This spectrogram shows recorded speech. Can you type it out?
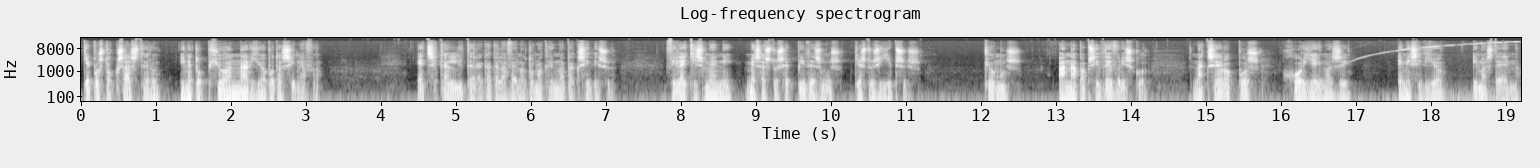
και πως το ξάστερο είναι το πιο ανάργιο από τα σύννεφα. Έτσι καλύτερα καταλαβαίνω το μακρινό ταξίδι σου φυλακισμένοι μέσα στους επίδεσμους και στους γύψους. Κι όμως ανάπαυση δεν βρίσκω να ξέρω πως χώρια μαζί, εμείς οι δυο είμαστε ένα.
